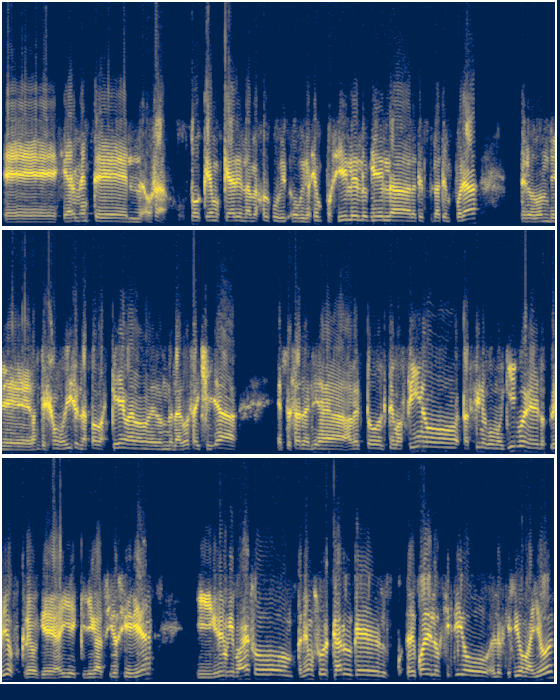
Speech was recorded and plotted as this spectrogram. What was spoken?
Eh, generalmente, o sea, todos queremos quedar en la mejor ubicación posible lo que es la, la, temporada, pero donde, donde como dicen, las papas queman, donde, donde la cosa hay que ya empezar a, a, ver todo el tema fino, estar fino como equipo en los playoffs. Creo que ahí hay que llegar sí o sí bien y creo que para eso tenemos súper claro que cuál es el objetivo el objetivo mayor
